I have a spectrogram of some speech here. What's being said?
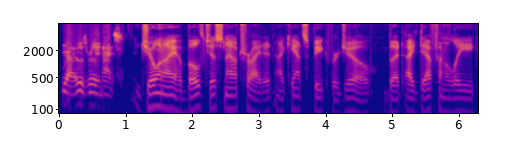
yeah, it was really nice. Joe and I have both just now tried it. I can't speak for Joe, but I definitely,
